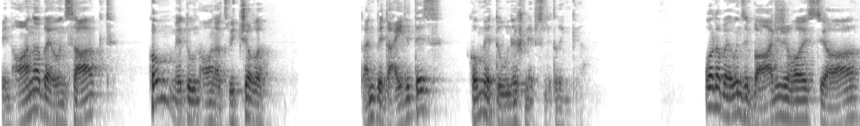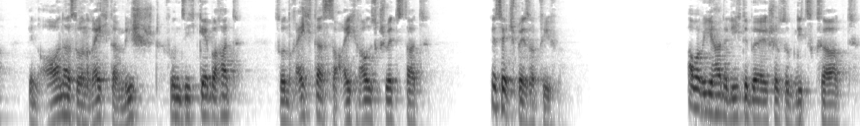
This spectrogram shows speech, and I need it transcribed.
Wenn einer bei uns sagt, komm, wir tun einer zwitschern, dann bedeutet es, komm, wir tun ein Schnäpsle trinken. Oder bei uns im Badischen heißt ja, wenn einer so ein rechter Mischt von sich gegeben hat, so ein rechter Seich rausgeschwätzt hat, das hätte besser pfiffen. Aber wie hat der Lichtenberg schon so nichts gesagt?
